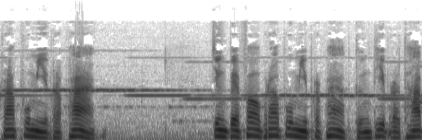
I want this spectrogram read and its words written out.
พระผู้มีพระภาค จึงไปเฝ้าพระผู้มีพระภาคถึงที่ประทับ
